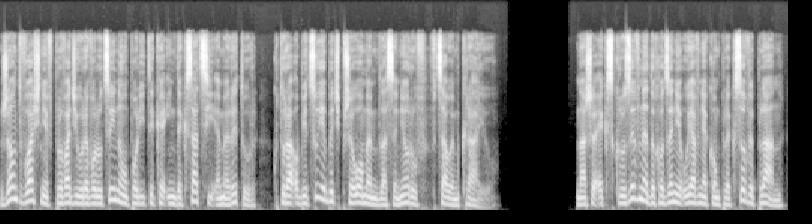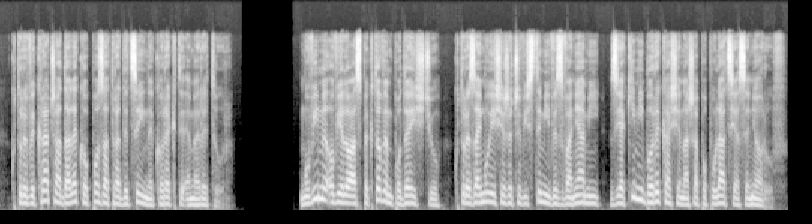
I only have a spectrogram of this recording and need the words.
Rząd właśnie wprowadził rewolucyjną politykę indeksacji emerytur, która obiecuje być przełomem dla seniorów w całym kraju. Nasze ekskluzywne dochodzenie ujawnia kompleksowy plan, który wykracza daleko poza tradycyjne korekty emerytur. Mówimy o wieloaspektowym podejściu, które zajmuje się rzeczywistymi wyzwaniami, z jakimi boryka się nasza populacja seniorów.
